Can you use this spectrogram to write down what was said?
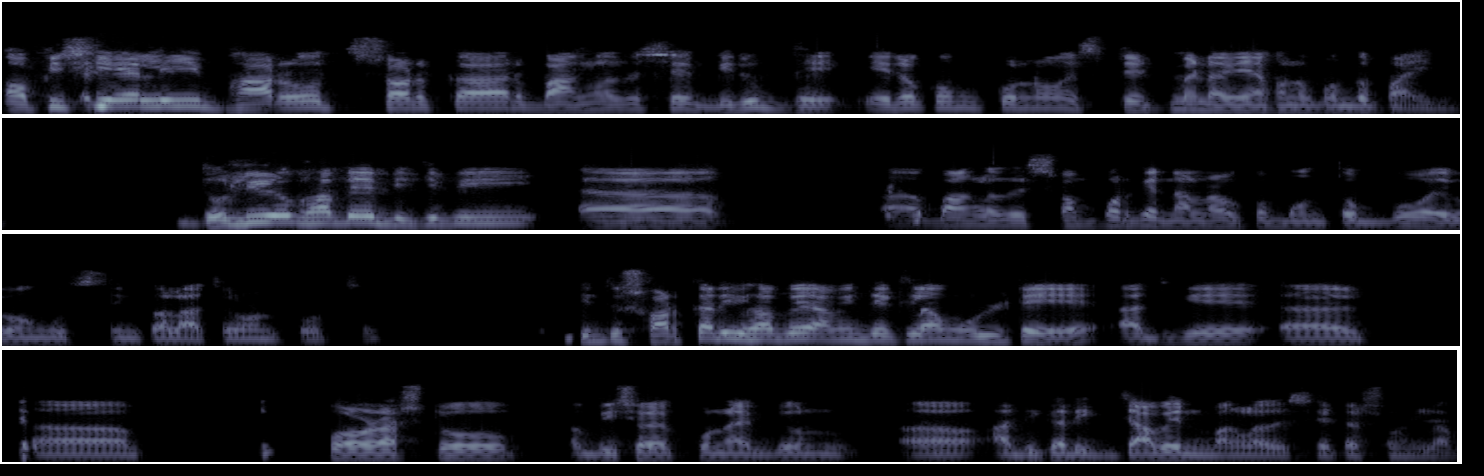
অফিসিয়ালি ভারত সরকার বাংলাদেশের বিরুদ্ধে এরকম কোনো স্টেটমেন্ট আমি এখনও পর্যন্ত পাইনি। দলীয়ভাবে বিজেপি বাংলাদেশ সম্পর্কে নানা রকম মন্তব্য এবং উচ্ছৃঙ্খল আচরণ করছে। কিন্তু সরকারিভাবে আমি দেখলাম উল্টে আজকে আহ, আহ, পররাষ্ট্র বিষয়ক কোনো একজন আহ, আধিকারিক যাবেন বাংলাদেশে এটা শুনলাম।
